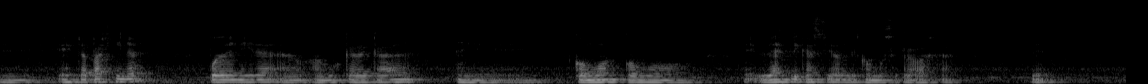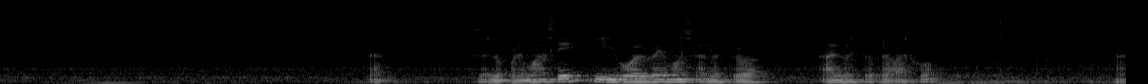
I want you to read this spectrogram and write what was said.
eh, esta página pueden ir a, buscar acá eh, como, como la explicación de cómo se trabaja entonces lo ponemos así y volvemos a nuestro, a nuestro trabajo. Ah,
